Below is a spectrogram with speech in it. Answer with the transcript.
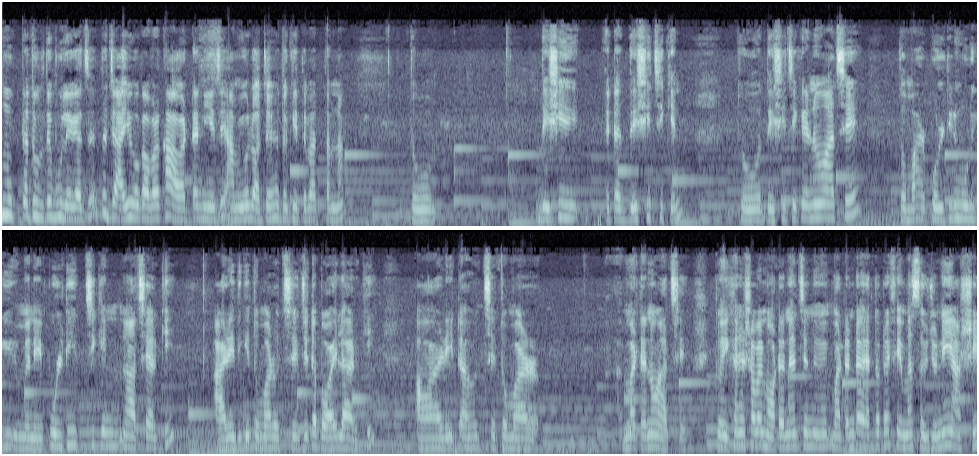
মুখটা তুলতে ভুলে গেছে। তো যাই হোক, আবার খাবারটা নিয়েছে আমিও লজ্জায় হয়তো খেতে পারতাম না। তো দেশি, এটা দেশি চিকেন তো দেশি চিকেনও আছে, তোমার পোলট্রির মুরগি মানে পোলট্রির চিকেন আছে আর কি, আর এদিকে তোমার হচ্ছে যেটা বয়লার আর কি, আর এটা হচ্ছে তোমার মাটনও আছে। তো এখানে সবাই মটনের জন্য, মাটনটা এতটাই ফেমাস ওই জন্যই আসে।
